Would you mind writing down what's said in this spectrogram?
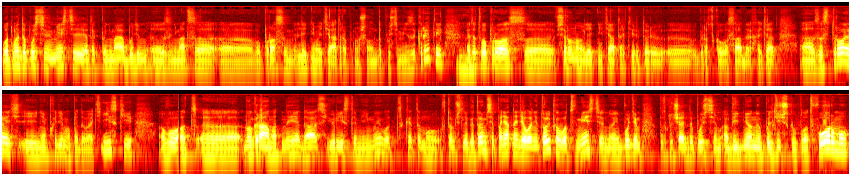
Вот мы, допустим, вместе, я так понимаю, будем э, заниматься э, вопросом летнего театра, потому что он, допустим, не закрытый. Uh-huh. Этот вопрос, э, все равно летний театр, территорию э, городского сада хотят э, застроить, и необходимо подавать иски, вот, э, но грамотные, да, с юристами, и мы вот к этому в том числе готовимся. Понятное дело, не только вот вместе, но и будем подключать, допустим, объединенную политическую платформу,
